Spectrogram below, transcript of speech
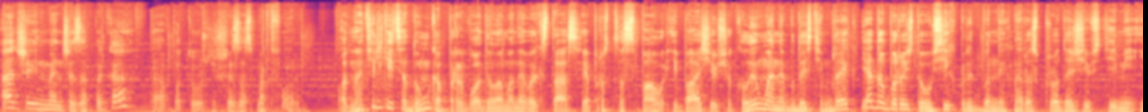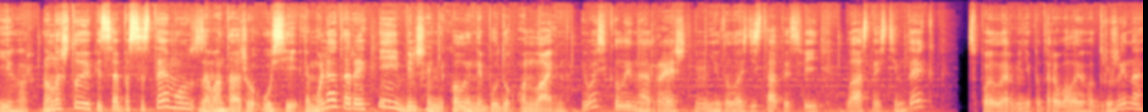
Адже він менше за ПК та потужніше за смартфон. Одна тільки ця думка приводила мене в екстаз. Я просто спав і бачив, що коли в мене буде Steam Deck, я доберусь до усіх придбаних на розпродажі в Steam ігор. Налаштую під себе систему, завантажу усі емулятори і більше ніколи не буду онлайн. І ось коли нарешті мені вдалося дістати свій власний Steam Deck, спойлер, мені подарувала його дружина,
